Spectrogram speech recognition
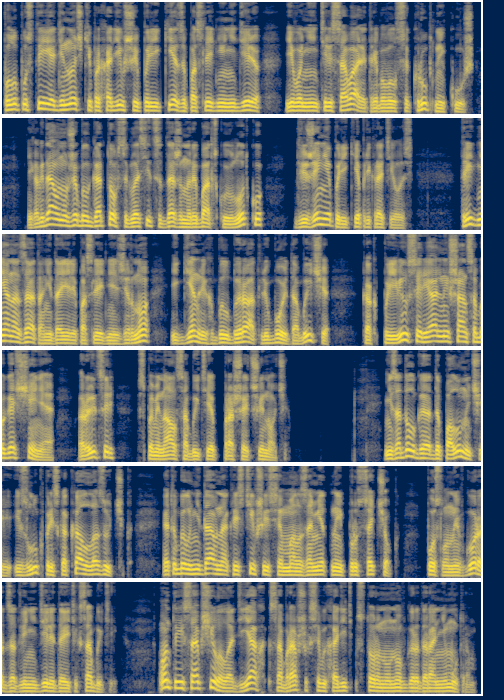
Полупустые одиночки, проходившие по реке за последнюю неделю, его не интересовали, требовался крупный куш. И когда он уже был готов согласиться даже на рыбацкую лодку, движение по реке прекратилось. Три дня назад они доели последнее зерно, и Генрих был бы рад любой добыче, как появился реальный шанс обогащения. Рыцарь вспоминал события прошедшей ночи. Незадолго до полуночи из лук прискакал лазутчик. Это был недавно окрестившийся малозаметный пруссачок, посланный в город за две недели до этих событий. Он-то и сообщил о ладьях, собравшихся выходить в сторону Новгорода ранним утром.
